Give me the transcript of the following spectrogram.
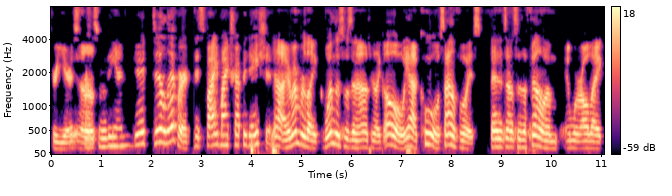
three years Yeah. for this movie, and it delivered despite my trepidation. Yeah, I remember like when this was announced, we are like, "Oh yeah, cool, silent voice." Then it's announced in the film, and we're all like,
